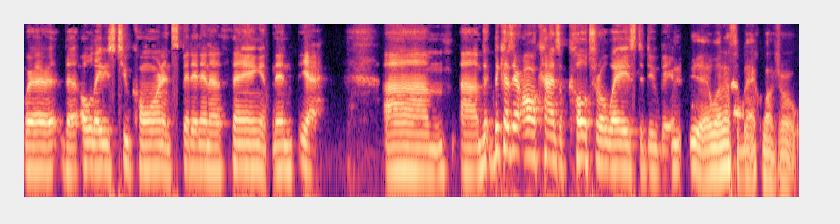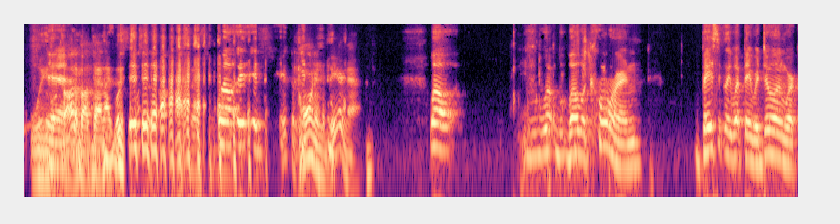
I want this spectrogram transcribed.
where the old ladies chew corn and spit it in a thing and then yeah um, um, because there are all kinds of cultural ways to do beer. Yeah, well, that's a bad cultural way. Yeah. I thought about that. Like, what's, what's the? Well, it, it, Get the corn in the beer now. Well, well, well, with corn, basically what they were doing were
